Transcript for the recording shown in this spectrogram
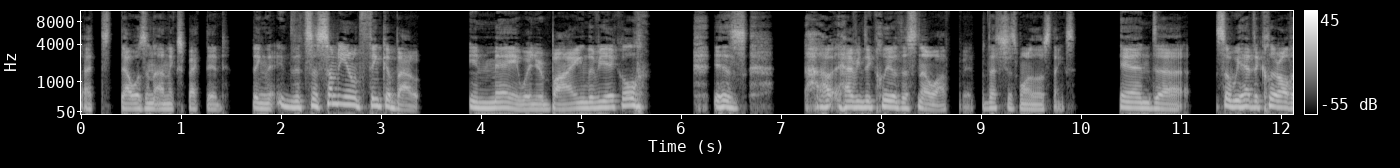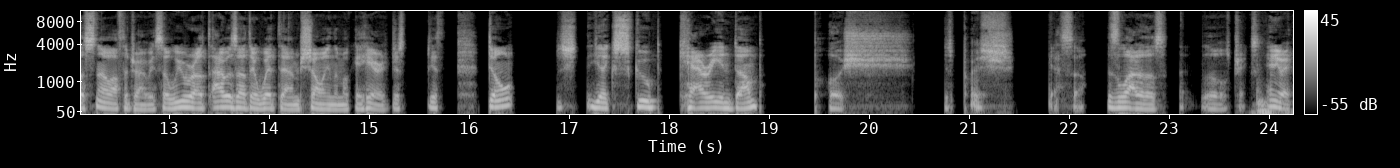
That that was an unexpected thing. That, that's something you don't think about in May when you're buying the vehicle, is having to clear the snow off of it. But that's just one of those things. And uh, so we had to clear all the snow off the driveway. So we were out. I was out there with them, showing them. Okay, here, just just don't like scoop, carry, and dump. Push, just push. Yeah. So there's a lot of those little tricks. Anyway,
